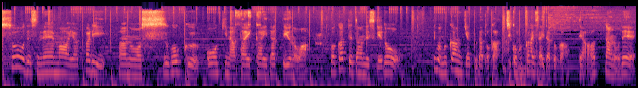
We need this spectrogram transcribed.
そうですねまあやっぱりあのすごく大きな大会だっていうのは分かってたんですけどでも無観客だとか自国開催だとかってあったので、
